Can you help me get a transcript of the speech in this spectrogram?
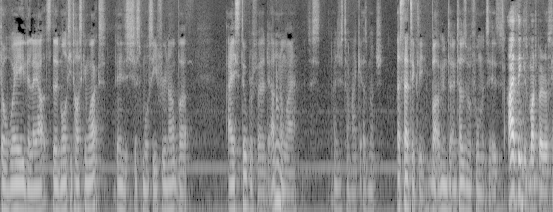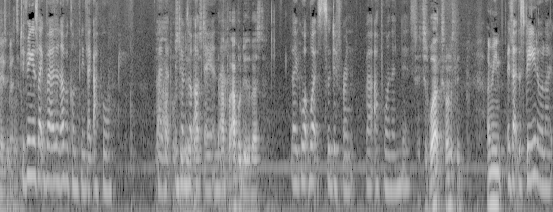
the way the layouts the multitasking works. It's just more see through now, but I still preferred it. I don't know why. Just I just don't like it as much aesthetically. But I mean, in terms of performance, it is I think it's much better. is aesthetically. better. Do you think it's like better than other companies like Apple? Nah, Like that- Apple in terms of the best. update and that. Apple, Apple do the best. Like what what's so different about Apple and then this? It just works, honestly. I mean, Is that the speed or like?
